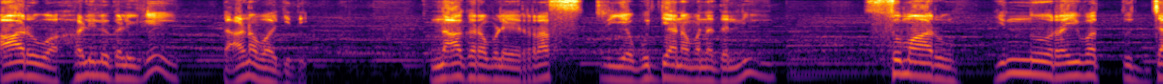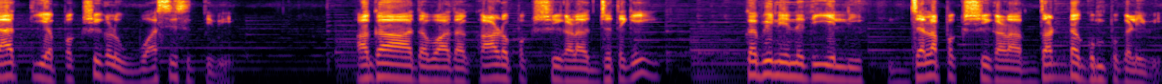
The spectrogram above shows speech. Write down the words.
ಹಾರುವ ಹಳಿಲುಗಳಿಗೆ ತಾಣವಾಗಿದೆ. ನಾಗರಹೊಳೆ ರಾಷ್ಟ್ರೀಯ ಉದ್ಯಾನವನದಲ್ಲಿ ಸುಮಾರು ಇನ್ನೂರೈವತ್ತು ಜಾತಿಯ ಪಕ್ಷಿಗಳು ವಾಸಿಸುತ್ತಿವೆ. ಅಗಾಧವಾದ ಕಾಡು ಪಕ್ಷಿಗಳ ಜೊತೆಗೆ ಕಬಿನಿ ನದಿಯಲ್ಲಿ ಜಲಪಕ್ಷಿಗಳ ದೊಡ್ಡ ಗುಂಪುಗಳಿವೆ.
